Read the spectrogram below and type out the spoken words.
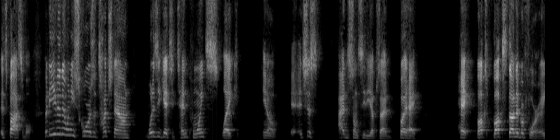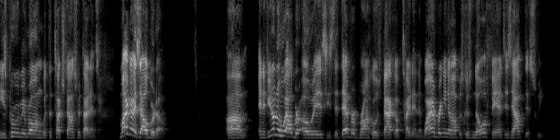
it's possible. But even when he scores a touchdown, what does he get you? 10 points? Like, you know, it's just I just don't see the upside. But hey, hey, Bucks Bucks done it before. He's proven me wrong with the touchdowns for tight ends. My guy's Albert O. Um, and if you don't know who Albert O is, he's the Denver Broncos backup tight end. And why I'm bringing him up is because Noah Fant is out this week.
